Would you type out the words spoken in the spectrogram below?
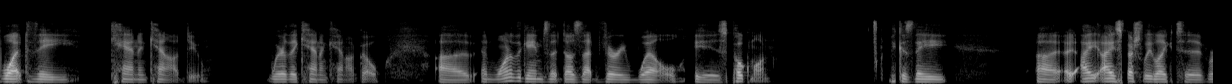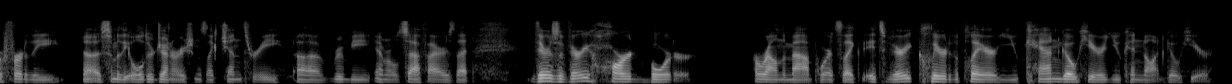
what they can and cannot do, where they can and cannot go. Uh, and one of the games that does that very well is Pokemon, because they I, I, especially like to refer to the uh, some of the older generations like Gen 3, uh, Ruby, Emerald, Sapphires, that there's a very hard border around the map where it's like it's very clear to the player you can go here, you cannot go here.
